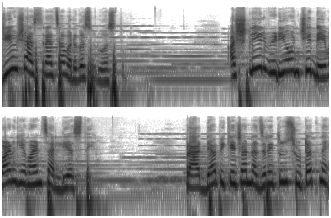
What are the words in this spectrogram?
जीवशास्त्राचा वर्ग सुरू असतो. अश्लील व्हिडिओंची देवाणघेवाण चालली असते. प्राध्यापिकेच्या नजरेतून सुटत नाही.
